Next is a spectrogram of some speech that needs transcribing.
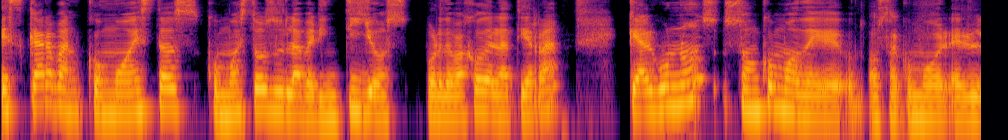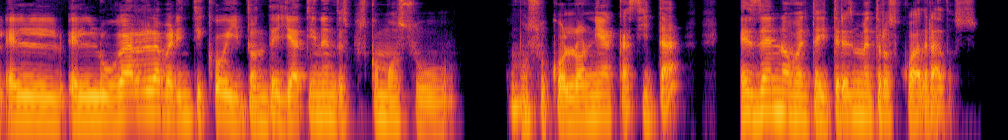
escarban como estas, como estos laberintillos por debajo de la tierra, que algunos son como de, o sea, como el, el, el lugar laberíntico y donde ya tienen después como su, como su colonia casita, es de 93 metros cuadrados.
